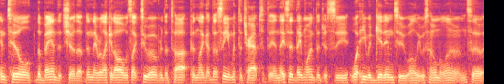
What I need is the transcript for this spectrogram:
until the bandits showed up. Then they were like, it all was like too over the top. And like the scene with the traps at the end, they said they wanted to just see what he would get into while he was home alone. So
